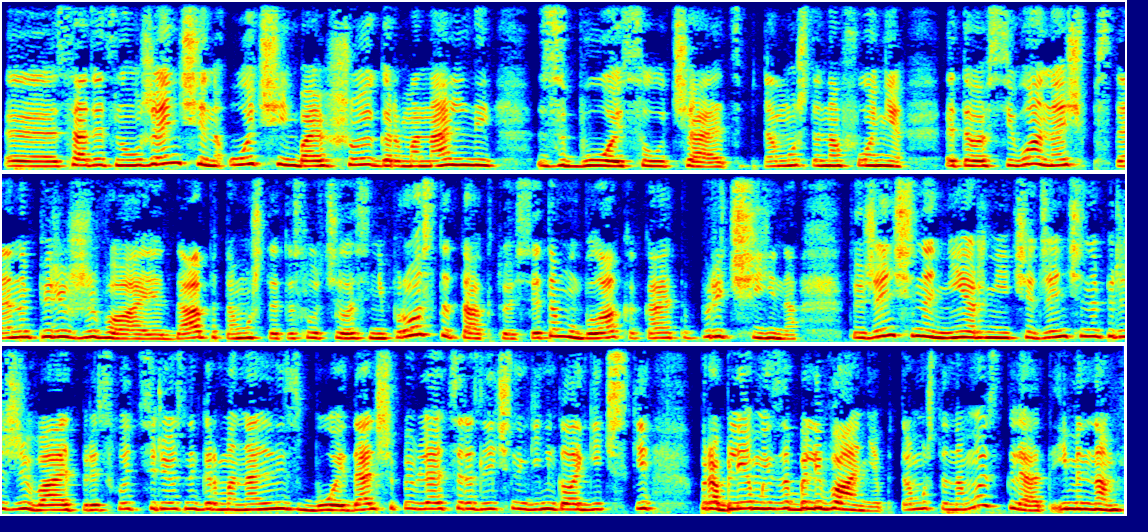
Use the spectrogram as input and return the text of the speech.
Э, соответственно, у женщин очень большой гормональный сбой случается, потому что на фоне этого всего она еще постоянно переживает, да, потому что это случилось не просто так, то есть этому была какая-то причина. То есть женщина нервничает, женщина переживает, происходит серьезный гормональный сбой, дальше появляются различные гинекологические проблемы и заболевания, потому что, на мой взгляд, именно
